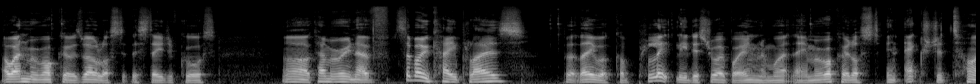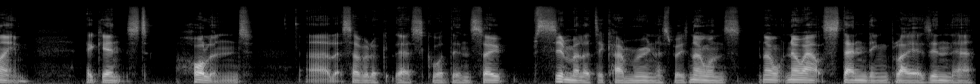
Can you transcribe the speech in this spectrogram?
oh, and Morocco as well lost at this stage, of course. Oh, Cameroon have some okay players, but they were completely destroyed by England, weren't they? Morocco lost in extra time against Holland. Uh, let's have a look at their squad then. So similar to Cameroon, I suppose. No one's no no outstanding players in there.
